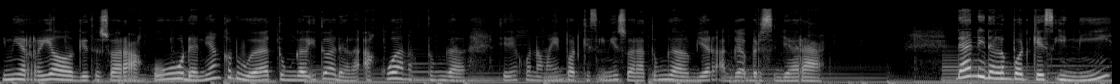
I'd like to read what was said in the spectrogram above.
Ini real gitu suara aku dan yang kedua, tunggal itu adalah aku anak tunggal. Jadi aku namain podcast ini suara tunggal biar agak bersejarah. Dan di dalam podcast ini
